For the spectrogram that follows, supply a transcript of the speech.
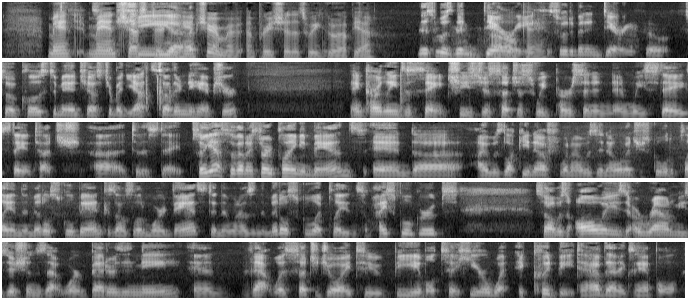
Man- Manchester, she, New uh, Hampshire. I'm, I'm pretty sure that's where you grew up. Yeah. This was in Derry. Oh, okay. This would have been in Derry, so so close to Manchester, but yeah, southern New Hampshire. And Carlene's a saint. She's just such a sweet person, and, and we stay stay in touch uh, to this day. So yeah, so then I started playing in bands, and uh, I was lucky enough when I was in elementary school to play in the middle school band because I was a little more advanced. And then when I was in the middle school, I played in some high school groups. So I was always around musicians that were better than me, and that was such a joy to be able to hear what it could be, to have that example,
